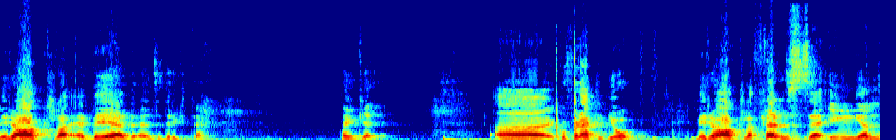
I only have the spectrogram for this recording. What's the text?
Mirakler er bedre enn sitt rykte, tenker jeg. Eh, hvorfor det? Jo, mirakler frelser ingen.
